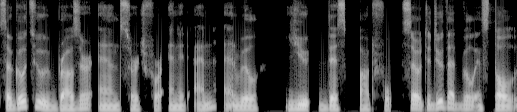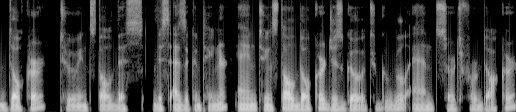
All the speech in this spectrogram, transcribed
So go to browser and search for n8n and we'll use this platform. So to do that, we'll install Docker to install this, this as a container. And to install Docker, just go to Google and search for Docker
